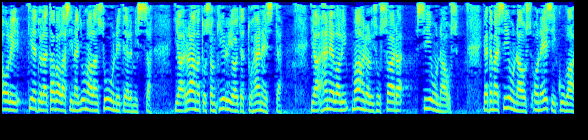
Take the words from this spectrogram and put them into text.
oli tietyllä tavalla siinä Jumalan suunnitelmissa ja raamatus on kirjoitettu hänestä. Ja hänellä oli mahdollisuus saada siunaus. Ja tämä siunaus on esikuva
